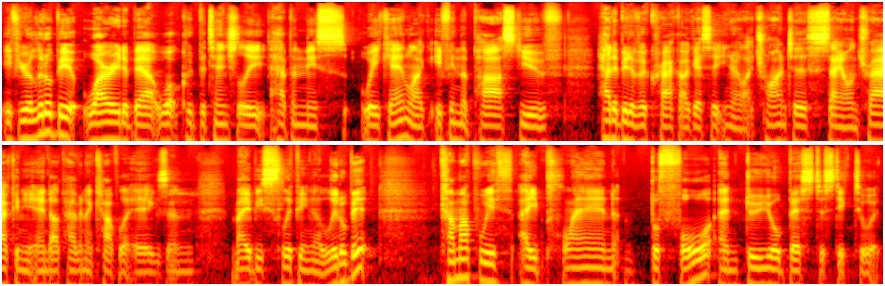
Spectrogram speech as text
if you're a little bit worried about what could potentially happen this weekend, like if in the past you've had a bit of a crack, I guess, at, you know, like trying to stay on track and you end up having a couple of eggs and maybe slipping a little bit, come up with a plan before and do your best to stick to it.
